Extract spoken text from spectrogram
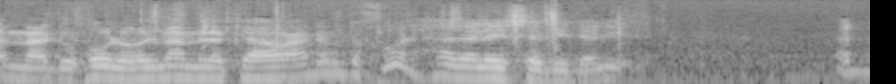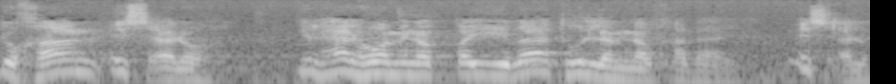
أما دخوله المملكة أو عدم دخول هذا ليس بدليل. الدخان اسأله قل هل هو من الطيبات ولا من الخبائث؟ اسأله.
